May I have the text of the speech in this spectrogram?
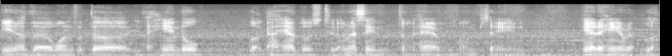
you know the ones with the the handle. Look, I have those too. I'm not saying don't have them. I'm saying he had a hand. Look,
